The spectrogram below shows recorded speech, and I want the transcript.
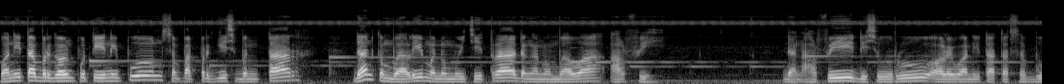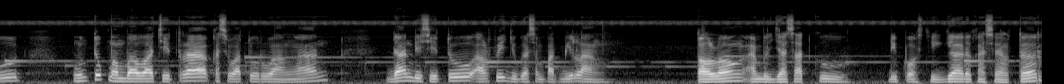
Wanita bergaun putih ini pun sempat pergi sebentar dan kembali menemui Citra dengan membawa Alfi dan Alfi disuruh oleh wanita tersebut untuk membawa Citra ke suatu ruangan dan di situ Alfi juga sempat bilang, "Tolong ambil jasadku di pos 3 dekat shelter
